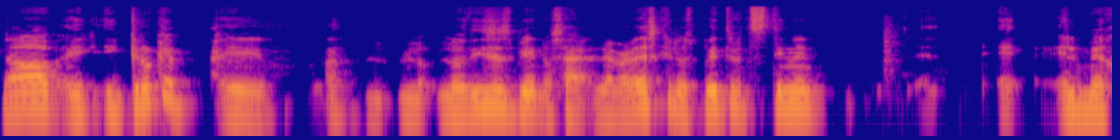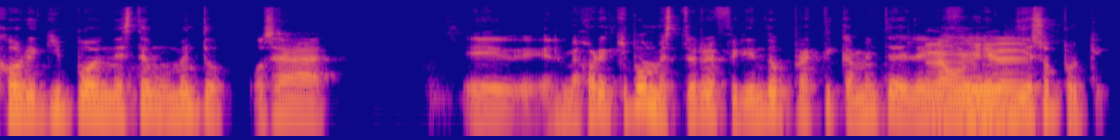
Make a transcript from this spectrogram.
No, y, creo que eh, lo, dices bien. O sea, la verdad es que los Patriots tienen eh, el mejor equipo en este momento. O sea, eh, el mejor equipo me estoy refiriendo prácticamente del NFL y eso porque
